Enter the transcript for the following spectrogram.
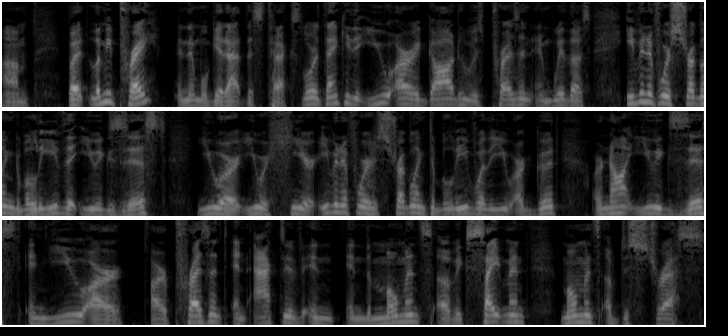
Um, but let me pray, and then we'll get at this text. Lord, thank you that you are a God who is present and with us. Even if we're struggling to believe that you exist, you are, you are here. Even if we're struggling to believe whether you are good or not, you exist, and you are are present and active in, in the moments of excitement, moments of distress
